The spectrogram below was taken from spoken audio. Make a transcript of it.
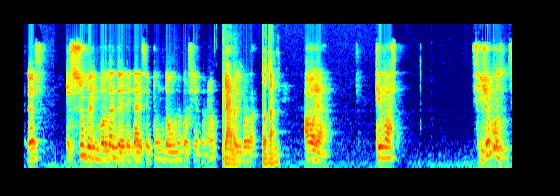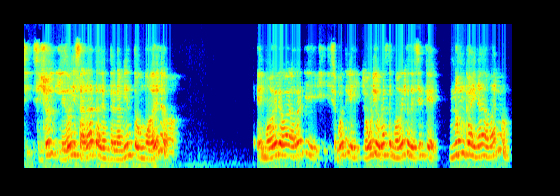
Entonces, es súper importante detectar ese punto 1%, ¿no? Claro. Total. Ahora, ¿qué pasa? Si yo, si, yo le doy esa data de entrenamiento a un modelo, el modelo va a agarrar y, y, supone que lo único que hace el modelo es decir que nunca hay nada malo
